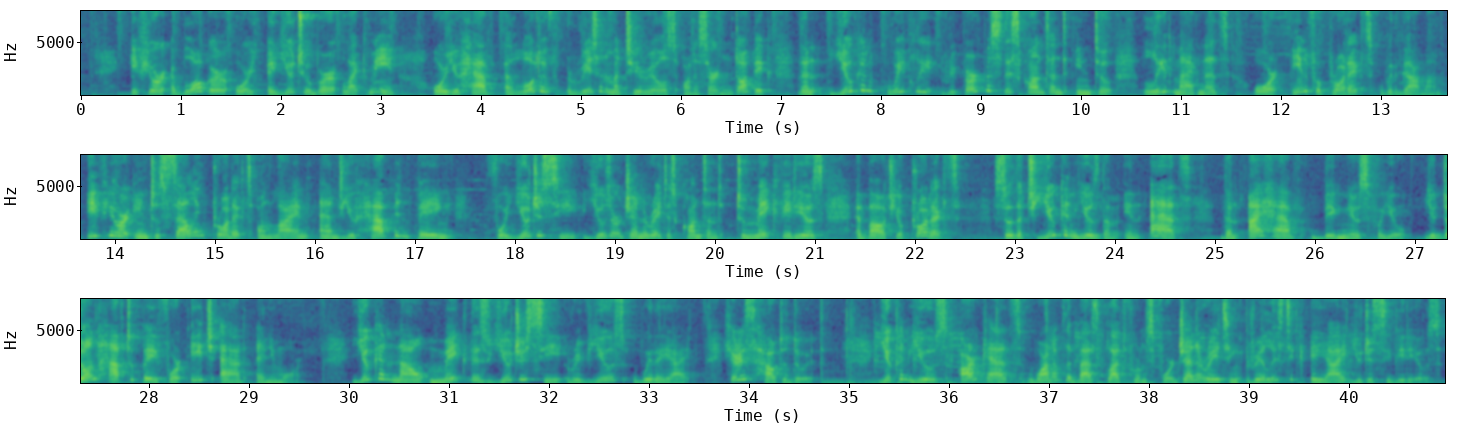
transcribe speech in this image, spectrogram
If you're a blogger or a YouTuber like me, or you have a lot of written materials on a certain topic, then you can quickly repurpose this content into lead magnets or info products with Gamma. If you are into selling products online and you have been paying for UGC user-generated content to make videos about your products so that you can use them in ads, then I have big news for you. You don't have to pay for each ad anymore. You can now make these UGC reviews with AI. Here is how to do it. You can use Arcads, one of the best platforms for generating realistic AI UGC videos.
